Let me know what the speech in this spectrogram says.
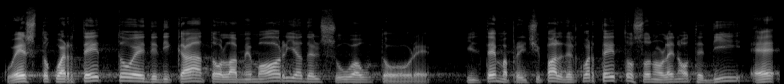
questo quartetto è dedicato alla memoria del suo autore. Il tema principale del quartetto sono le note D, E,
